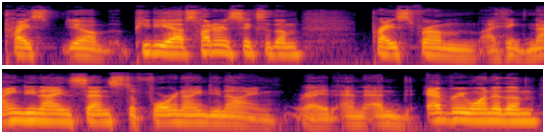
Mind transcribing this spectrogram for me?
priced, you know, PDFs, 106 of them, priced from I think 99 cents to 4.99, right? And and every one of them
